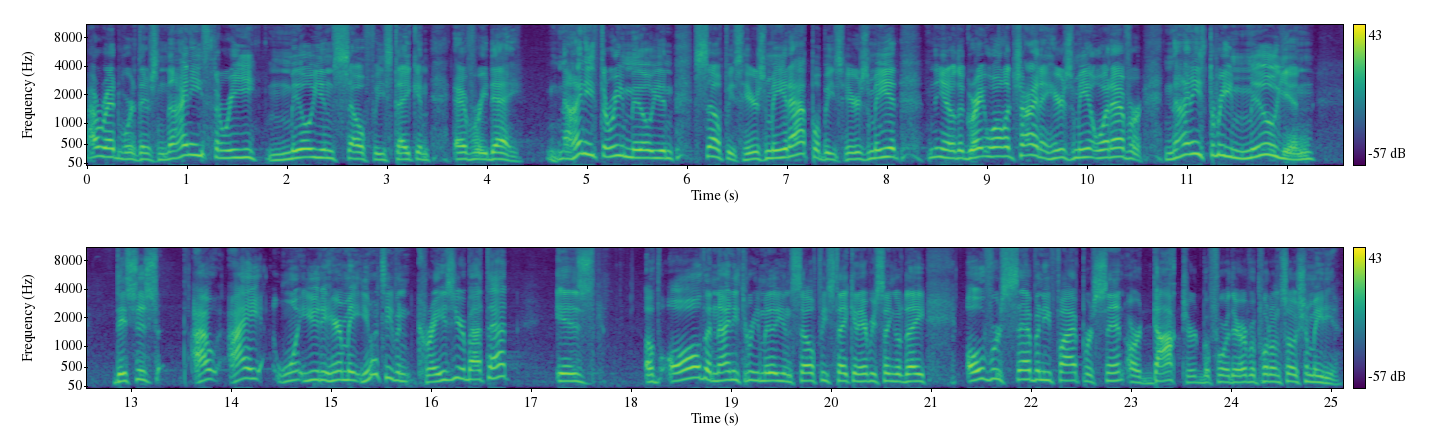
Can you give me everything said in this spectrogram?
I read where there's 93 million selfies taken every day. 93 million selfies. Here's me at Applebee's. Here's me at, you know, the Great Wall of China. Here's me at whatever. 93 million. This is, I, I want you to hear me. You know what's even crazier about that? Is of all the 93 million selfies taken every single day, over 75% are doctored before they're ever put on social media.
